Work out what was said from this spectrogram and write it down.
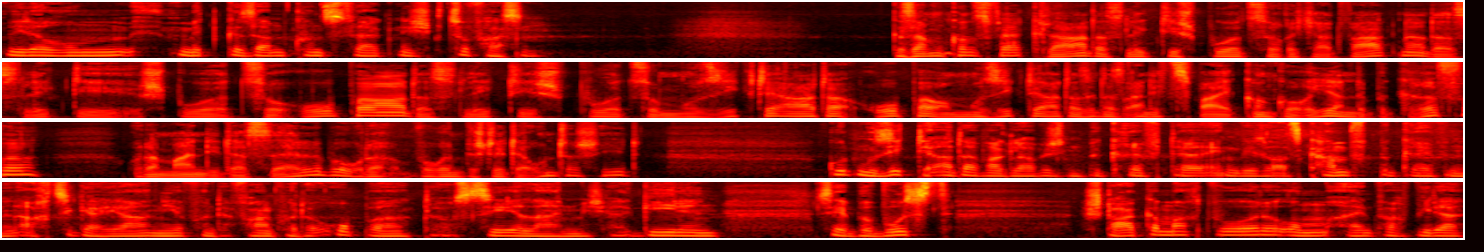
wiederum mit Gesamtkunstwerk nicht zu fassen. Gesamtkunstwerk, klar, das legt die Spur zu Richard Wagner, das legt die Spur zur Oper, das legt die Spur zum Musiktheater. Oper und Musiktheater, sind das eigentlich zwei konkurrierende Begriffe? Oder meinen die dasselbe? Oder worin besteht der Unterschied? Gut, Musiktheater war, glaube ich, ein Begriff, der irgendwie so als Kampfbegriff in den 80er Jahren hier von der Frankfurter Oper, Klaus Seelein, Michael Gielen, sehr bewusst stark gemacht wurde, um einfach wieder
